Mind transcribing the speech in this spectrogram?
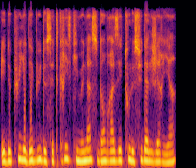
Et depuis le début de cette crise qui menace d'embraser tout le sud algérien,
